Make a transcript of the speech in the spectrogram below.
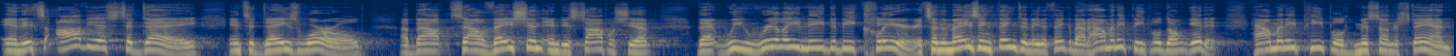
and it's obvious today in today's world about salvation and discipleship that we really need to be clear. It's an amazing thing to me to think about how many people don't get it. How many people misunderstand.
